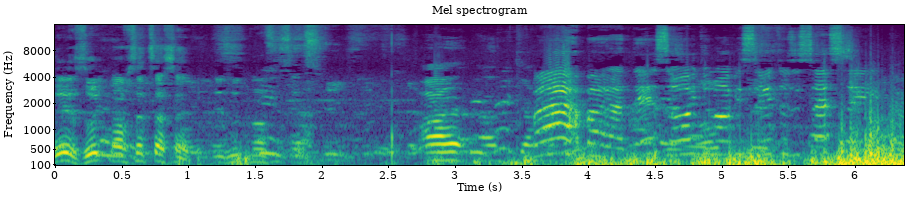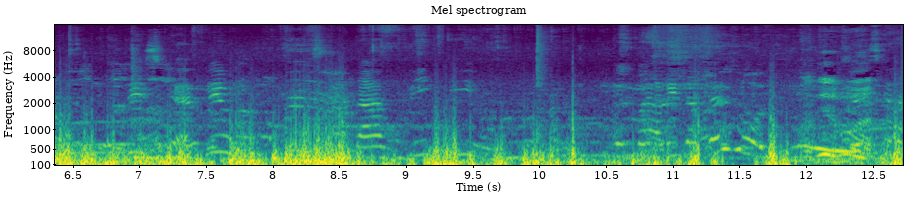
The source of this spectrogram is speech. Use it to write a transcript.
18, 960. 18, 960. Bárbara, 18, 960. Escreveu? Dá 21. Depois ali dá 18. Cadê o Juan?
